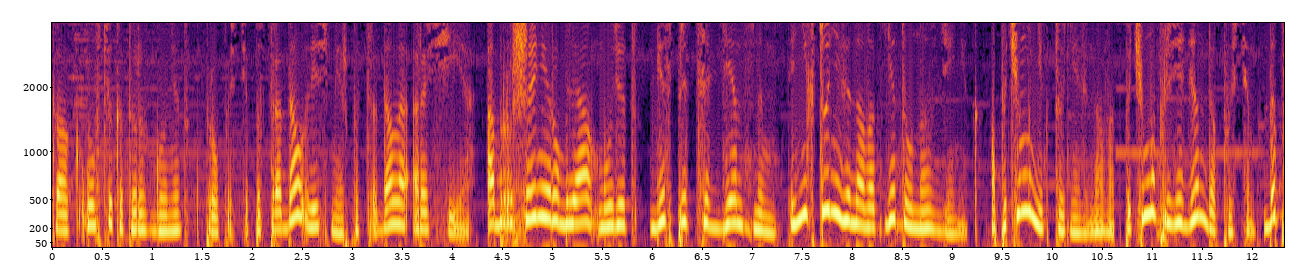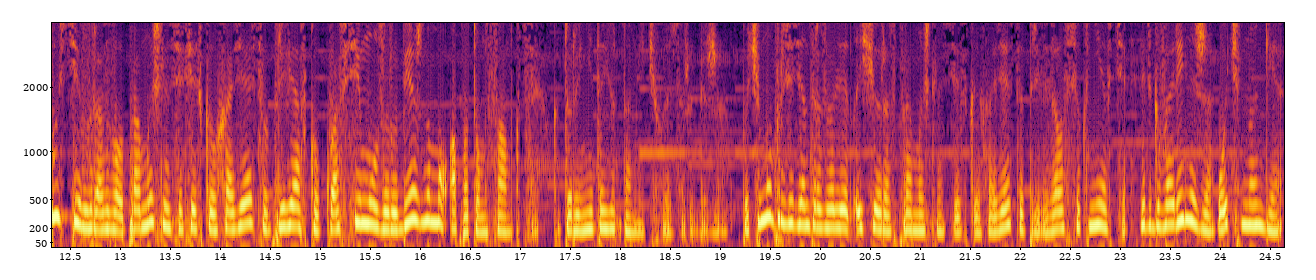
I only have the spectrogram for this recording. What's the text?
как овцы, которых гонят к пропасти. Пострадал весь мир, пострадала Россия. Обрушение рубля будет беспрецедентным. И никто не виноват, нет у нас денег. А почему никто не виноват? Почему президент, допустим, допустил развал промышленности сельского хозяйства, привязку ко всему зарубежному, а потом санкции, которые не дают нам ничего из-за рубежа? Почему президент развалил еще раз промышленность сельское хозяйство, привязал все к нефти? Ведь говорили же очень многие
